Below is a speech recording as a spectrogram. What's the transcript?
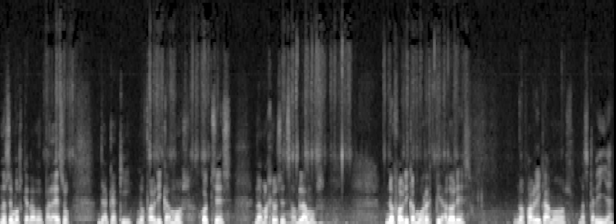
Nos hemos quedado para eso, ya que aquí no fabricamos coches, nada más que los ensamblamos, no fabricamos respiradores, no fabricamos mascarillas,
